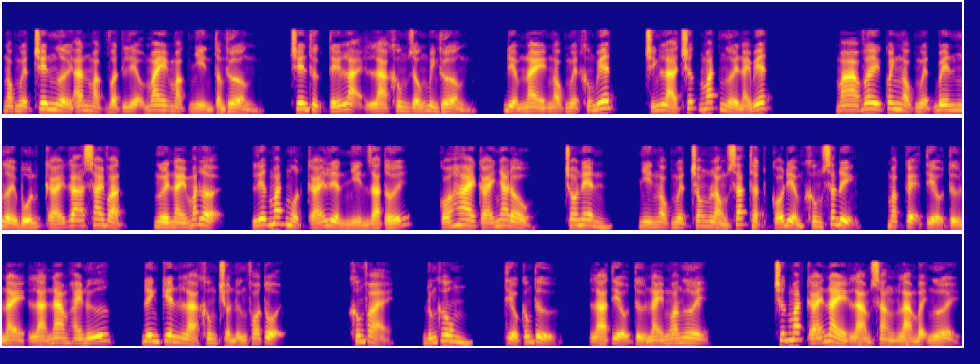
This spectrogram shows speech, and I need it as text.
Ngọc Nguyệt trên người ăn mặc vật liệu may mặc nhìn tầm thường, trên thực tế lại là không giống bình thường, điểm này Ngọc Nguyệt không biết, chính là trước mắt người này biết. Mà vây quanh Ngọc Nguyệt bên người bốn cái gã sai vặt, người này mắt lợi, liếc mắt một cái liền nhìn ra tới, có hai cái nha đầu, cho nên, nhìn Ngọc Nguyệt trong lòng xác thật có điểm không xác định, mặc kệ tiểu tử này là nam hay nữ, Đinh Kiên là không chuẩn ứng phó tội. Không phải, đúng không, tiểu công tử, là tiểu tử này ngoa ngươi. Trước mắt cái này làm sằng làm bậy người,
